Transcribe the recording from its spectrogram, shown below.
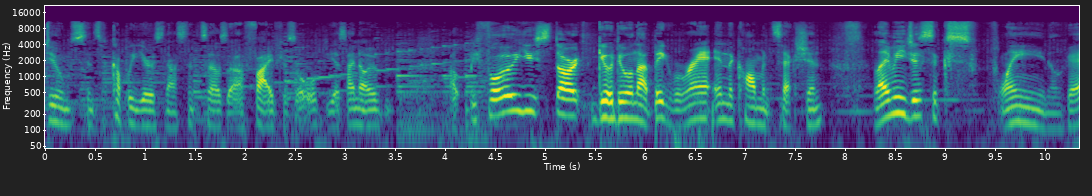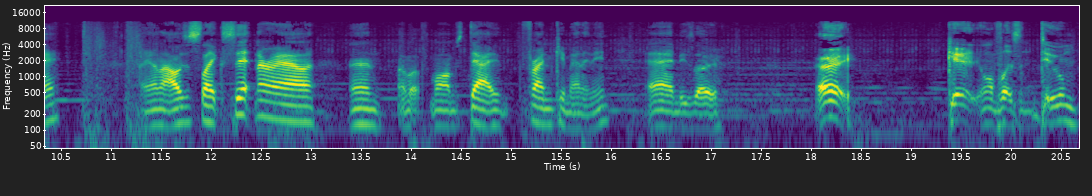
Doom since a couple years now, since I was uh, five years old. Yes, I know. Uh, before you start go doing that big rant in the comment section, let me just explain, okay? And I was just like sitting around, and my mom's dad friend came out of me, and he's like, "Hey, kid, you wanna play some Doom?"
